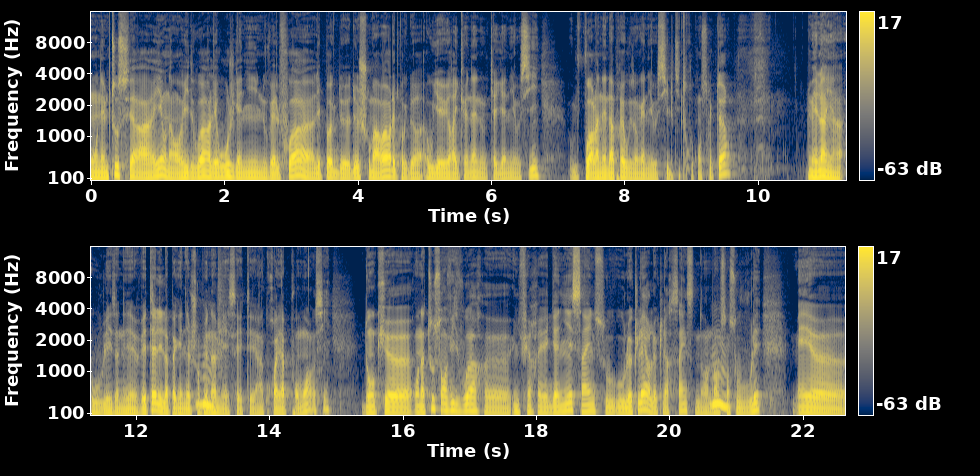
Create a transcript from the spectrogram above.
On aime tous Ferrari, on a envie de voir les Rouges gagner une nouvelle fois, à l'époque de, de Schumacher, l'époque où il y a eu Raikkonen qui a gagné aussi, voire l'année d'après où ils ont gagné aussi le titre constructeur. Mais là, il y a, ou les années Vettel, il n'a pas gagné le championnat, mais ça a été incroyable pour moi aussi. Donc, euh, on a tous envie de voir euh, une Ferrari gagner, Sainz ou, ou Leclerc, Leclerc-Sainz, dans, dans le Mm. sens où vous voulez. Mais euh,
